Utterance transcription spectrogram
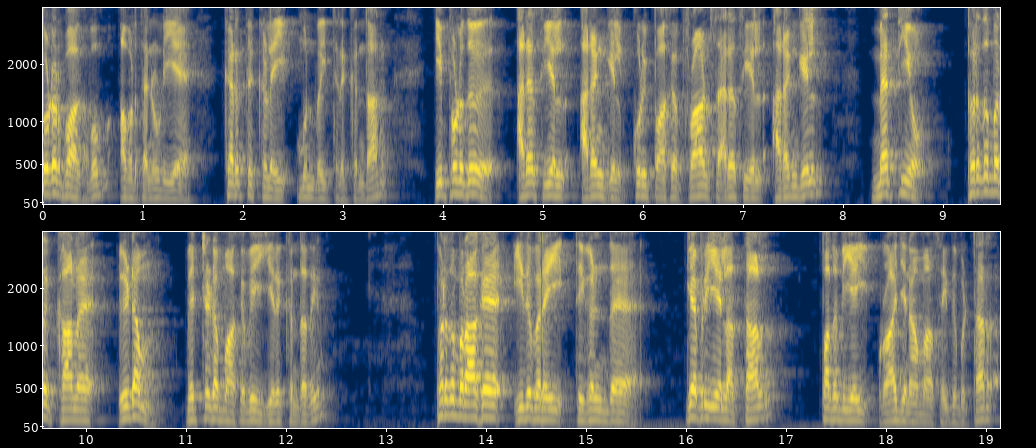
தொடர்பாகவும் அவர் தன்னுடைய கருத்துக்களை முன்வைத்திருக்கின்றார். இப்பொழுது அரசியல் அரங்கில் குறிப்பாக பிரான்ஸ் அரசியல் அரங்கில் மெத்தியோ பிரதமருக்கான இடம் வெற்றிடமாகவே இருக்கின்றது. பிரதமராக இதுவரை திகழ்ந்த கப்ரியேல் அத்தால் பதவியை ராஜினாமா செய்துவிட்டார்.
